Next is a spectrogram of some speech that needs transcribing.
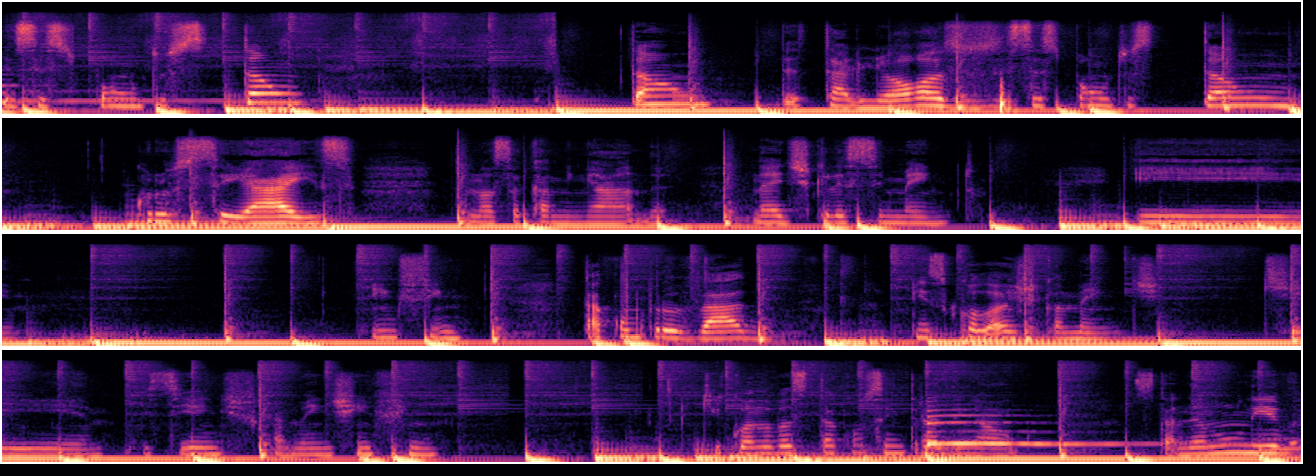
nesses pontos tão tão detalhosos, esses pontos tão cruciais da nossa caminhada, né, de crescimento. E enfim, tá comprovado psicologicamente que e cientificamente, enfim, que quando você está concentrado em algo, você está lendo um livro,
